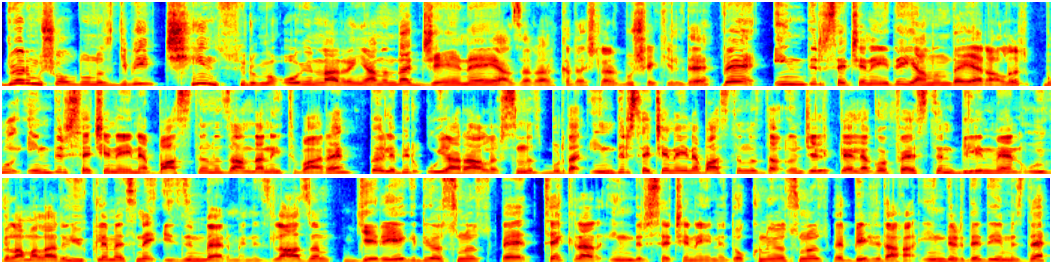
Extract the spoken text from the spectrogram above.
Görmüş olduğunuz gibi Çin sürümü oyunların yanında CN yazar arkadaşlar bu şekilde ve indir seçeneği de yanında yer alır. Bu indir seçeneğine bastığınız andan itibaren böyle bir uyarı alırsınız. Burada indir seçeneğine bastığınızda öncelikle Lego Fest'in bilinmeyen uygulamaları yüklemesine izin vermeniz lazım. Geriye gidiyorsunuz ve tekrar indir seçeneğine dokunuyorsunuz ve bir daha indir dediğimizde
